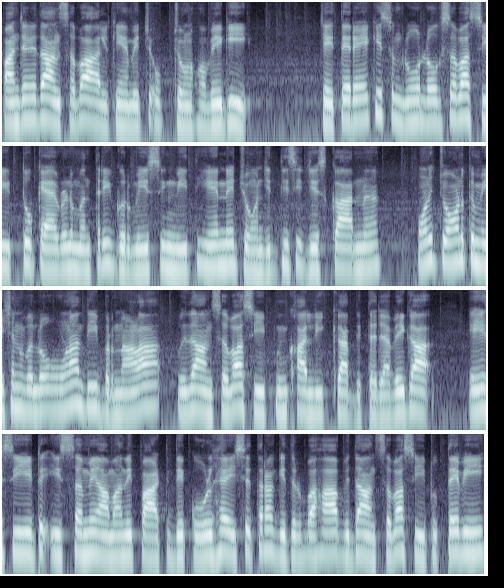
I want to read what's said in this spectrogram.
ਪੰਜ ਵਿਧਾਨ ਸਭਾ ਹਲਕਿਆਂ ਵਿੱਚ ਉਪਚੋਣ ਹੋਵੇਗੀ। ਚੇਤੇ ਰਹੇ ਕਿ ਸੰਗਰੂਰ ਲੋਕ ਸਭਾ ਸੀਟ ਤੋਂ ਕੈਬਨਿਟ ਮੰਤਰੀ ਗੁਰਮੀਤ ਸਿੰਘ ਮੀਤੀਏ ਨੇ ਚੋਣ ਜਿੱਤੀ ਸੀ, ਜਿਸ ਕਾਰਨ ਹੁਣ ਚੋਣ ਕਮਿਸ਼ਨ ਵੱਲੋਂ ਉਹਨਾਂ ਦੀ ਬਰਨਾਲਾ ਵਿਧਾਨ ਸਭਾ ਸੀਟ ਨੂੰ ਖਾਲੀ ਕਰ ਦਿੱਤਾ ਜਾਵੇਗਾ। ਇਹ ਸੀਟ ਇਸ ਸਮੇਂ ਆਮ ਆਦਮੀ ਪਾਰਟੀ ਦੇ ਕੋਲ ਹੈ। ਇਸੇ ਤਰ੍ਹਾਂ ਗਿੱਦੜਬਾਹਾ ਵਿਧਾਨ ਸਭਾ ਸੀਟ ਉੱਤੇ ਵੀ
